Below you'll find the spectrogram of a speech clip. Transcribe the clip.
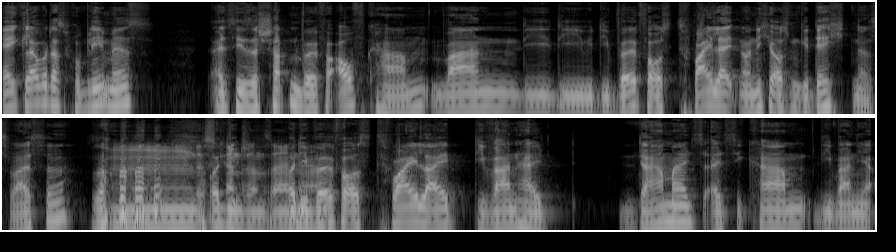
Ja, ich glaube, das Problem ist, als diese Schattenwölfe aufkamen, waren die, die, die Wölfe aus Twilight noch nicht aus dem Gedächtnis, weißt du? So. Mm, das Und kann die, schon sein. Die ja. Wölfe aus Twilight, die waren halt damals, als sie kamen, die waren ja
